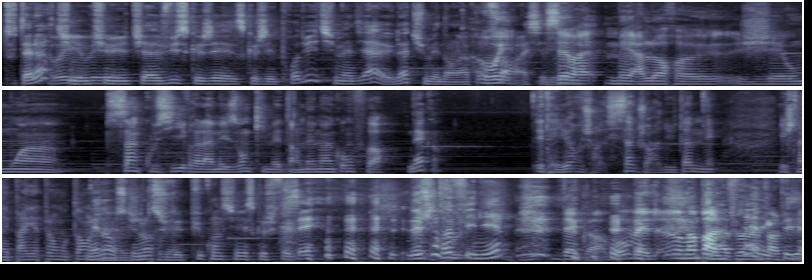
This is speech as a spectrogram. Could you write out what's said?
tout à l'heure, Oui, tu, oui, tu- oui. tu as vu ce que j'ai ce que j'ai produit. Tu m'as dit ah là tu mets dans l'inconfort. Oui, Et c'est vrai. Mais alors, euh, j'ai au moins 5 ou 6 livres à la maison qui mettent dans le même inconfort. D'accord. Et d'ailleurs, c'est ça que j'aurais dû t'amener. Et je t'en ai parlé il y a pas longtemps. Mais non, parce que non, je vais plus continuer ce que je faisais. Laisse-moi finir. D'accord, bon, ben, on en parle Après, plus, on en parle plus.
